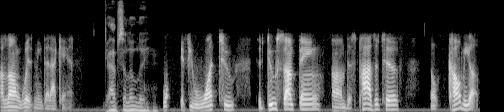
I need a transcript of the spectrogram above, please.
along with me that I can. Absolutely. If you want to to do something um, that's positive, you know, call me up.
